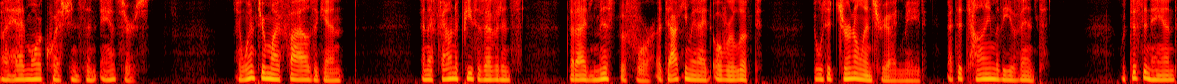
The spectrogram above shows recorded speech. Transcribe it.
I had more questions than answers. I went through my files again, and I found a piece of evidence that I'd missed before, a document I'd overlooked. It was a journal entry I'd made at the time of the event. With this in hand,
